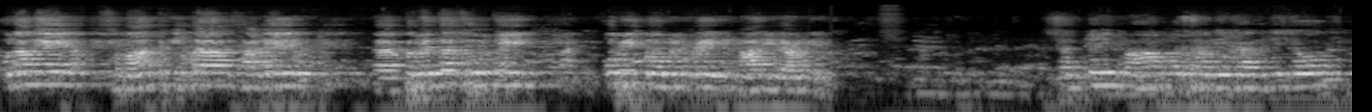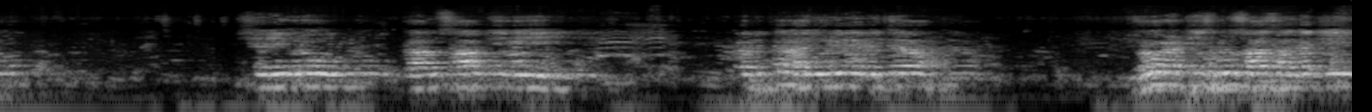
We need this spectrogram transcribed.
ਉਹਨਾਂ ਨੇ ਸਨਮਾਨਿਤ ਕੀਤਾ ਸਾਡੇ ਪਰਵਿੰਦਰ ਸੂਜੀ ਉਹ ਵੀ ਦੋ ਮਿੰਟ ਲਈ ਹਾਜ਼ਰ ਰਹਿਣਗੇ ਸ਼ਕਤੀ ਮਹਾਪੁਰਸ਼ਾਂ ਦੀ ਜਗਦੀ ਜੋਤ ਸ੍ਰੀ ਗੁਰੂ ਗ੍ਰੰਥ ਸਾਹਿਬ ਜੀ ਦੀ ਪਵਿੱਤਰ ਹਜ਼ੂਰੀ ਦੇ ਵਿੱਚ ਜੋ ਰੱਖੀ ਗੁਰੂ ਸਾਹਿਬ ਸੰਗਤ ਜੀ।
